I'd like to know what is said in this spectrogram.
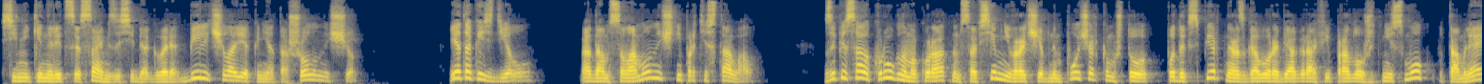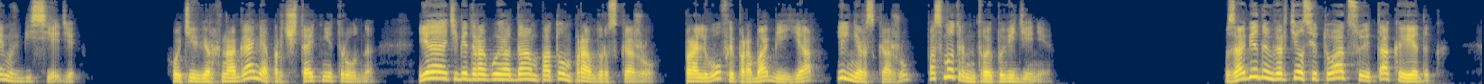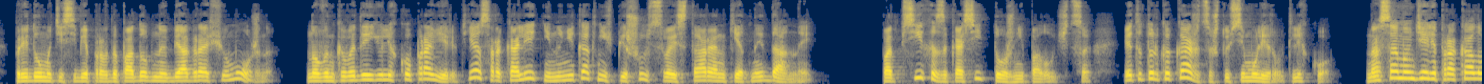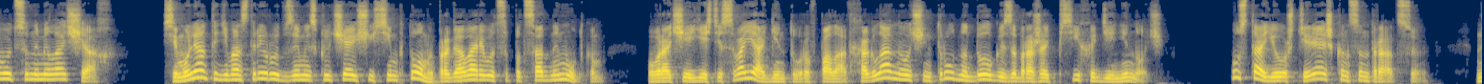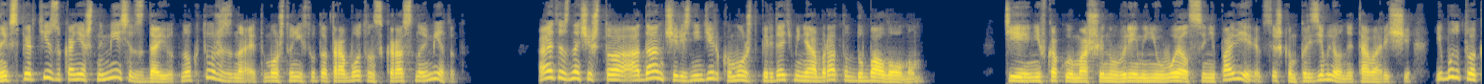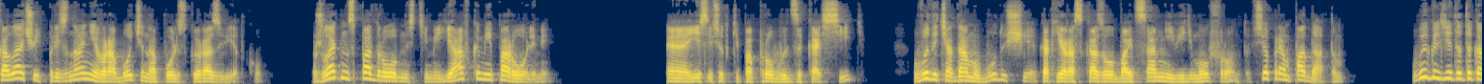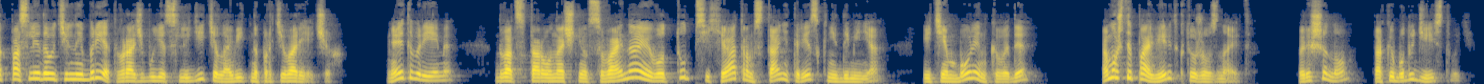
Синяки на лице сами за себя говорят. Били человека, не отошел он еще. Я так и сделал. Адам Соломонович не протестовал. Записал круглым, аккуратным, совсем не врачебным почерком, что под экспертный разговор о биографии продолжить не смог, утомляем в беседе. Хоть и вверх ногами, а прочитать нетрудно. Я тебе, дорогой Адам, потом правду расскажу. Про львов и про бабий яр. Или не расскажу. Посмотрим на твое поведение. За обедом вертел ситуацию и так, и эдак. Придумать и себе правдоподобную биографию можно. Но в НКВД ее легко проверят. Я сорокалетний, но никак не впишусь в свои старые анкетные данные. Под психа закосить тоже не получится. Это только кажется, что симулировать легко. На самом деле прокалываются на мелочах. Симулянты демонстрируют взаимоисключающие симптомы, проговариваются подсадным уткам. У врачей есть и своя агентура в палатах, а главное, очень трудно долго изображать психа день и ночь. Устаешь, теряешь концентрацию. На экспертизу, конечно, месяц дают, но кто же знает, может у них тут отработан скоростной метод. А это значит, что Адам через недельку может передать меня обратно дуболомом. Те ни в какую машину времени Уэллса не поверят, слишком приземленные товарищи, и будут выколачивать признание в работе на польскую разведку. Желательно с подробностями, явками и паролями. Э, если все-таки попробовать закосить, выдать Адаму будущее, как я рассказывал бойцам невидимого фронта. Все прям по датам. Выглядит это как последовательный бред, врач будет следить и ловить на противоречиях. А это время. 22-го начнется война, и вот тут психиатром станет резко не до меня. И тем более НКВД. А может и поверит, кто же узнает. Решено. Так и буду действовать.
